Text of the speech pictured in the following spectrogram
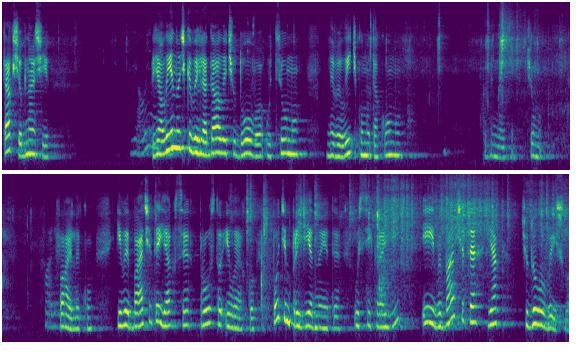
Так, щоб наші Ялиночки. ялиночки виглядали чудово у цьому невеличкому такому кабінеті. Чому? Файлик. Файлику. І ви бачите, як все просто і легко. Потім приєднуєте усі краї, і ви бачите, як чудово вийшло.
